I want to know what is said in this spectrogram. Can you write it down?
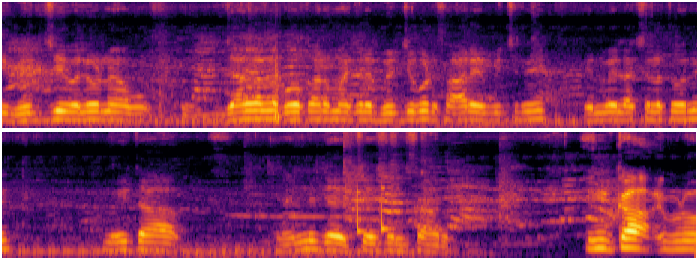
ఈ బ్రిడ్జి వెలువడిన జగల్ల గోకారం మధ్యలో బ్రిడ్జి కూడా సార్ ఇప్పించినాయి. ఎనభై లక్షలతోని మిగతా చే- చేసింది సారు. ఇంకా ఇప్పుడు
